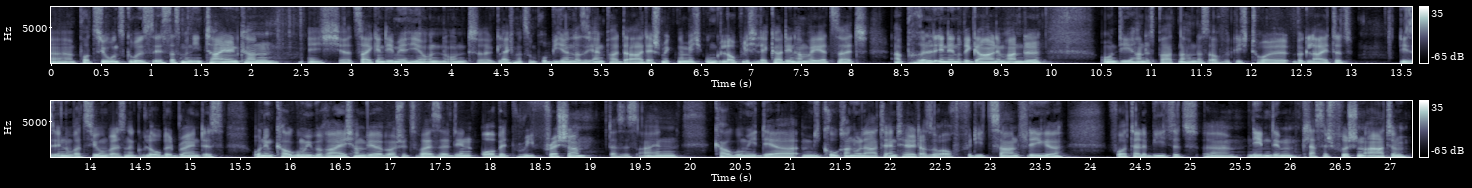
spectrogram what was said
äh, Portionsgröße ist, dass man ihn teilen kann. Ich äh, zeige ihn mir hier und, und äh, gleich mal zum Probieren lasse ich ein paar da. Der schmeckt nämlich unglaublich lecker. Den haben wir jetzt seit April in den Regalen im Handel und die Handelspartner haben das auch wirklich toll begleitet diese Innovation, weil es eine Global Brand ist. Und im Kaugummi-Bereich haben wir beispielsweise den Orbit Refresher. Das ist ein Kaugummi, der Mikrogranulate enthält, also auch für die Zahnpflege Vorteile bietet, äh, neben dem klassisch frischen Atem.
